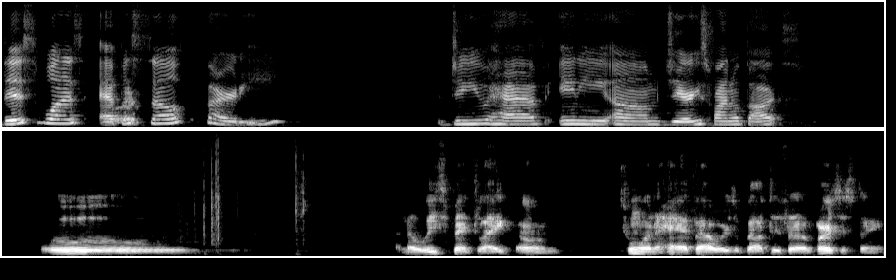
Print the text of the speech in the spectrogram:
this was Right. episode 30 do you have any um Jerry's final thoughts? Oh, know we spent like um two and a half hours about this uh Verzuz thing.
